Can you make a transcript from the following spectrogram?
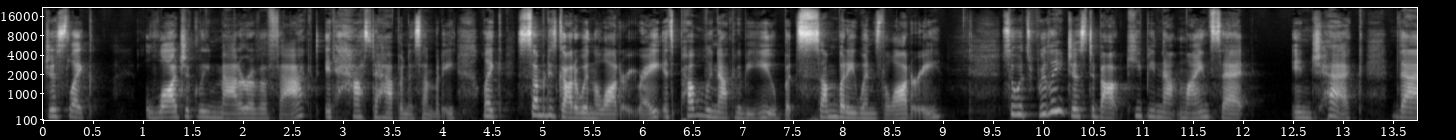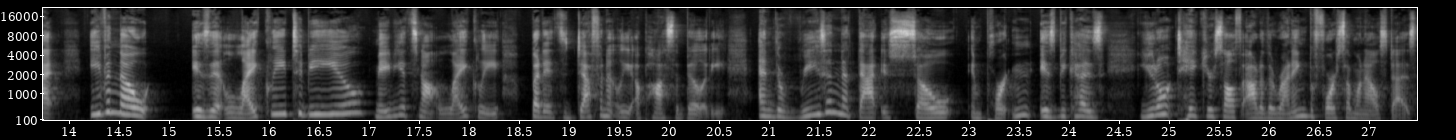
just like logically matter of a fact, it has to happen to somebody. Like somebody's got to win the lottery, right? It's probably not going to be you, but somebody wins the lottery. So it's really just about keeping that mindset in check that even though is it likely to be you? Maybe it's not likely, but it's definitely a possibility. And the reason that that is so important is because you don't take yourself out of the running before someone else does.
